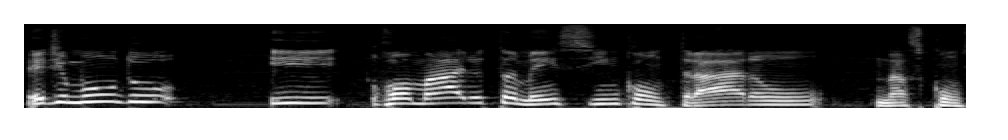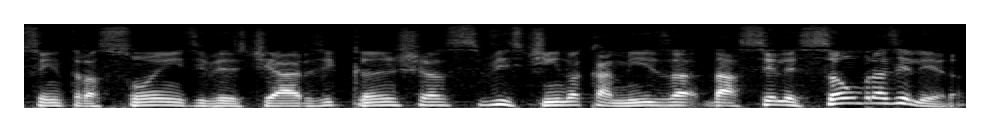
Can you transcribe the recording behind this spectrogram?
Edmundo e Romário também se encontraram nas concentrações e vestiários e canchas vestindo a camisa da seleção brasileira.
